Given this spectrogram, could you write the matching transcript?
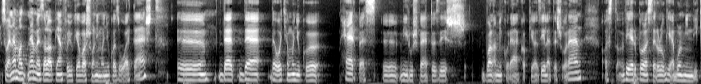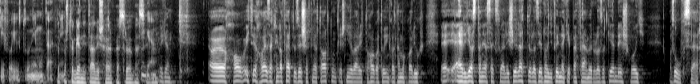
szóval nem, a, nem ez alapján fogjuk javasolni mondjuk az oltást, ö, de, de, de hogyha mondjuk herpes vírusfertőzés valamikor elkapja az élete során, azt a vérből, a szerológiából mindig ki fogjuk tudni mutatni. Tehát most a genitális herpesről beszélünk. Igen. Igen. Ha, itt, ha ezeknél a fertőzéseknél tartunk, és nyilván itt a hallgatóinkat nem akarjuk elriasztani a szexuális élettől, azért hogy mindenképpen felmerül az a kérdés, hogy az óvszer.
